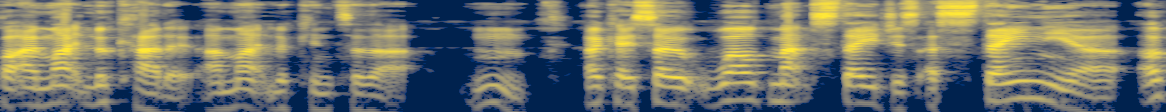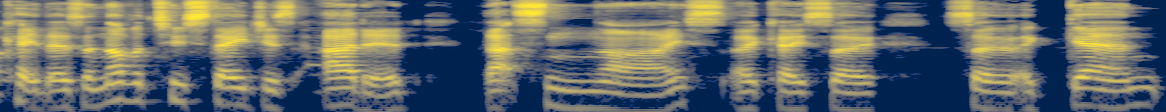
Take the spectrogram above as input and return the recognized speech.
but I might look at it. I might look into that. Mm. Okay, so world map stages. Astania. Okay, there's another two stages added. That's nice. Okay, so so again,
